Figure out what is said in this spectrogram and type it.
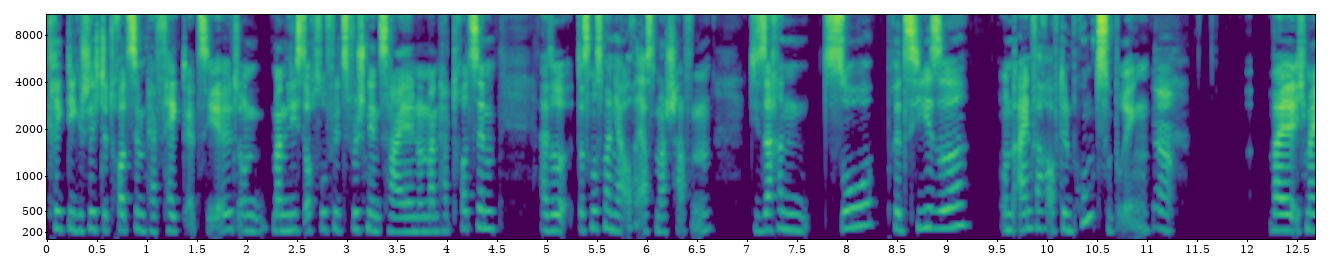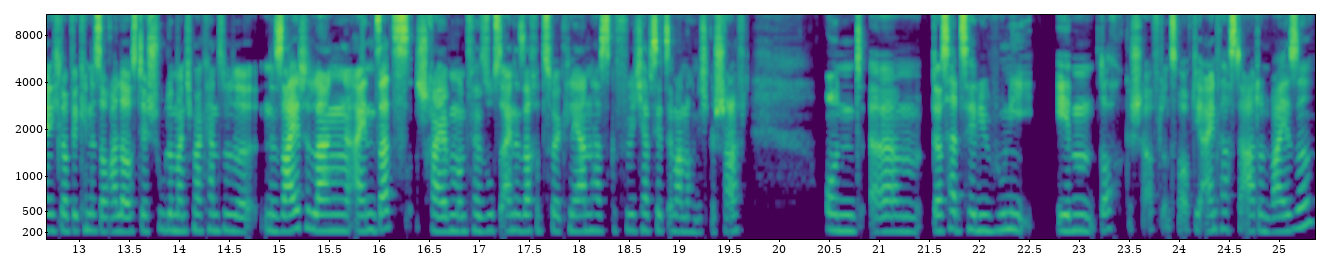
kriegt die Geschichte trotzdem perfekt erzählt und man liest auch so viel zwischen den Zeilen und man hat trotzdem, also das muss man ja auch erstmal schaffen, die Sachen so präzise und einfach auf den Punkt zu bringen. Ja. Weil ich meine, ich glaube, wir kennen es auch alle aus der Schule. Manchmal kannst du eine Seite lang einen Satz schreiben und versuchst eine Sache zu erklären, hast das Gefühl, ich habe es jetzt immer noch nicht geschafft. Und ähm, das hat Sally Rooney eben doch geschafft und zwar auf die einfachste Art und Weise,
